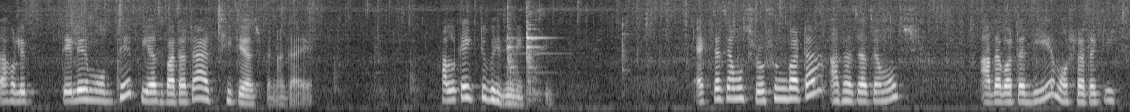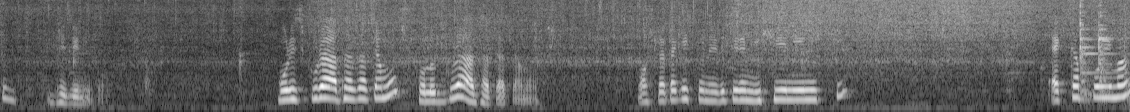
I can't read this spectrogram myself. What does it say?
তাহলে তেলের মধ্যে পেঁয়াজ বাটাটা আর ছিটে আসবে না গায়ে। হালকা একটু ভেজে নিচ্ছি। একটা চামচ রসুন বাটা, আধা চা চামচ আদা বাটা দিয়ে মশলাটাকে একটু ভেজে নিব। মরিচ গুঁড়া আধা চা চামচ, হলুদ গুঁড়া আধা চা চামচ। মশলাটাকে একটু নেড়ে চেড়ে মিশিয়ে নিয়ে নিচ্ছি। এক কাপ পরিমাণ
